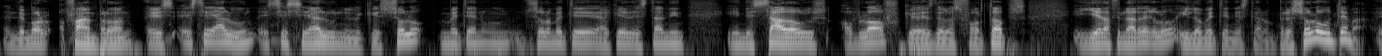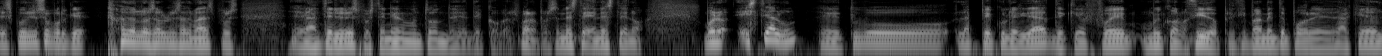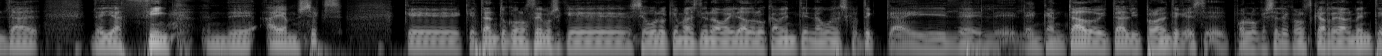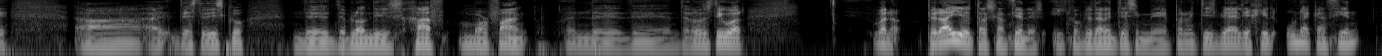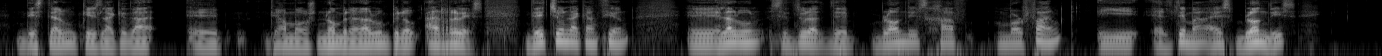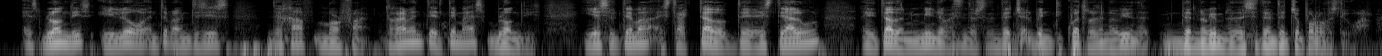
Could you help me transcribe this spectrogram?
el de More Fan, perdón, es este álbum, es ese álbum en el que solo meten un, solo mete aquel Standing in the Shadows of Love, que es de los Four Tops, y él hace un arreglo y lo mete en este álbum. Pero solo un tema. Es curioso porque todos los álbumes además pues eh, anteriores pues tenían un montón de, covers. Bueno, pues en este en este no. Bueno, este álbum eh, tuvo la peculiaridad de que fue muy conocido, principalmente por aquel de ya Think de I Am Sex que, tanto conocemos y que seguro que más de uno ha bailado locamente en alguna discoteca y le, ha encantado y tal, y probablemente es, eh, por lo que se le conozca realmente de este disco de, de Blondies Have More Fun de, de, Rod Stewart. Bueno, pero hay otras canciones y concretamente, si me permitís, voy a elegir una canción de este álbum que es la que da eh, digamos, nombre al álbum, pero al revés. De hecho, en la canción, eh, el álbum se titula The Blondies Have More Fun y el tema es Blondies, es Blondies y luego, entre paréntesis, The Have More Fun. Realmente el tema es Blondies y es el tema extractado de este álbum editado en 1978, el 24 de noviembre, de noviembre del 78 por Rod Stewart.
